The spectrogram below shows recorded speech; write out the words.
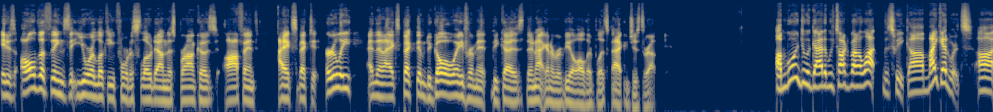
It is all the things that you are looking for to slow down this Broncos offense. I expect it early, and then I expect them to go away from it because they're not going to reveal all their blitz packages throughout the game. I'm going to a guy that we've talked about a lot this week, uh, Mike Edwards. Uh,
